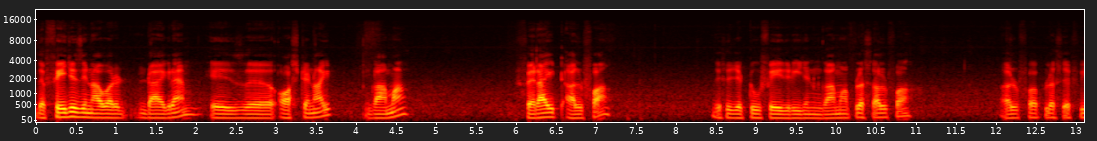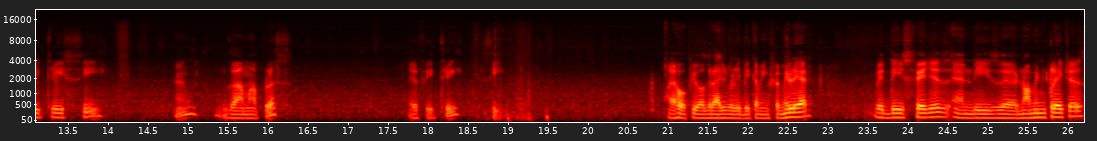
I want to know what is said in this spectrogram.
The phases in our diagram is uh, austenite, gamma, ferrite alpha, this is a two phase region gamma plus alpha, alpha plus Fe3C and gamma plus Fe3C. I hope you are gradually becoming familiar with these phases and these uh, nomenclatures,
